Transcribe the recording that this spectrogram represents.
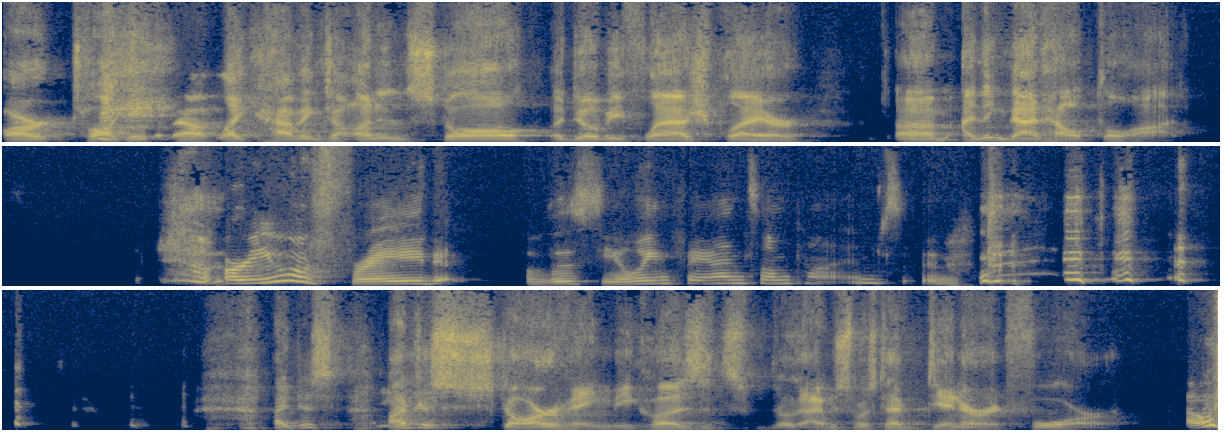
are talking about like having to uninstall Adobe Flash Player. Um, I think that helped a lot. are you afraid of the ceiling fan sometimes? I just, I'm just starving because it's. I was supposed to have dinner at four. Oh,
